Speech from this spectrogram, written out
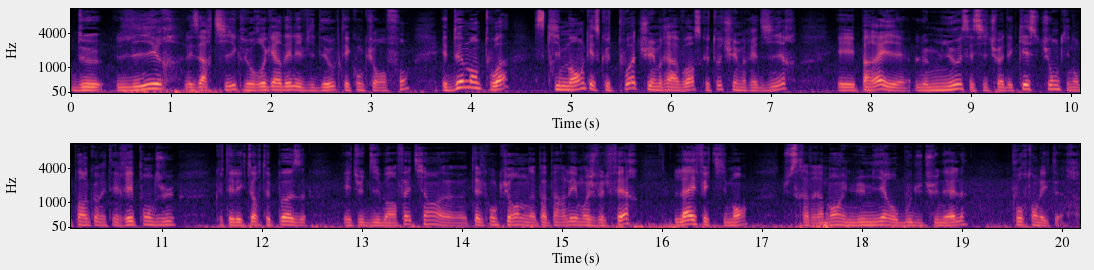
de lire les articles, regarder les vidéos que tes concurrents font et demande-toi ce qui manque, est-ce que toi tu aimerais avoir, ce que toi tu aimerais dire. Et pareil, le mieux c'est si tu as des questions qui n'ont pas encore été répondues, que tes lecteurs te posent et tu te dis bah en fait tiens, euh, tel concurrent n'en a pas parlé, moi je vais le faire. Là effectivement, tu seras vraiment une lumière au bout du tunnel pour ton lecteur.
